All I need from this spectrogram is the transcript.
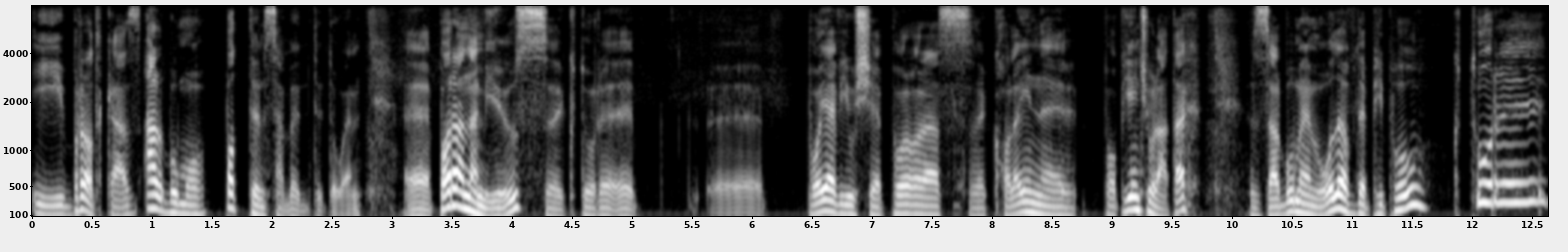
I Brodka z albumu pod tym samym tytułem. E, pora na Muse, który e, pojawił się po raz kolejny po pięciu latach z albumem Will of the People, który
